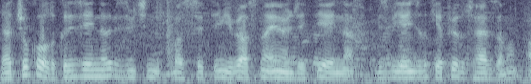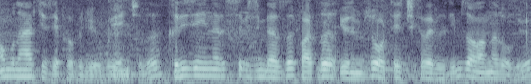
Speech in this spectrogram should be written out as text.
Ya çok oldu. Kriz yayınları bizim için bahsettiğim gibi aslında en öncelikli yayınlar. Biz bir yayıncılık yapıyoruz her zaman. Ama bunu herkes yapabiliyor bu yayıncılığı. Kriz yayınları ise bizim biraz da farklı yönümüzü ortaya çıkarabildiğimiz alanlar oluyor.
